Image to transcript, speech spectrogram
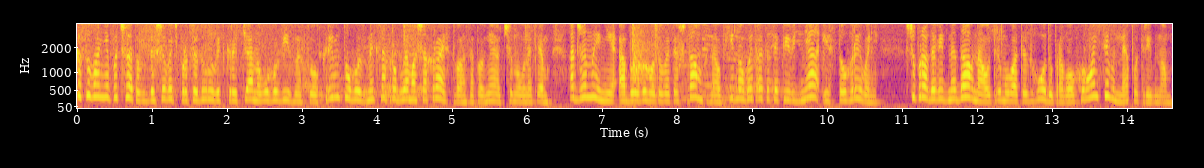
Скасування печаток здешевить процедуру відкриття нового бізнесу. Крім того, зникне проблема шахрайства, запевняють чиновники. Адже нині, аби виготовити штамп, необхідно витратити півдня і 100 гривень. Щоправда, віднедавна отримувати згоду правоохоронців не потрібно.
